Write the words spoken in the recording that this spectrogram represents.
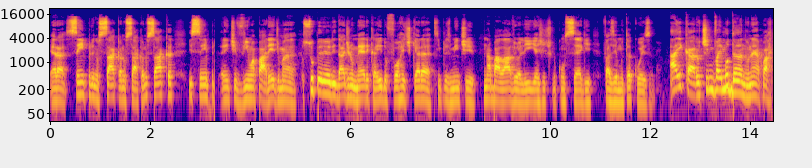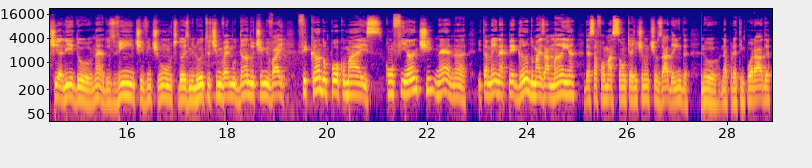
Era sempre no saca, no saca, no saca, e sempre a gente via uma parede, uma superioridade numérica aí do Forrest que era simplesmente inabalável ali e a gente não consegue fazer muita coisa. Aí, cara, o time vai mudando, né? A partir ali do, né, dos 20, 21, 22 minutos, o time vai mudando, o time vai ficando um pouco mais confiante, né? Na, e também, né, pegando mais a manha dessa formação que a gente não tinha usado ainda no, na pré-temporada.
